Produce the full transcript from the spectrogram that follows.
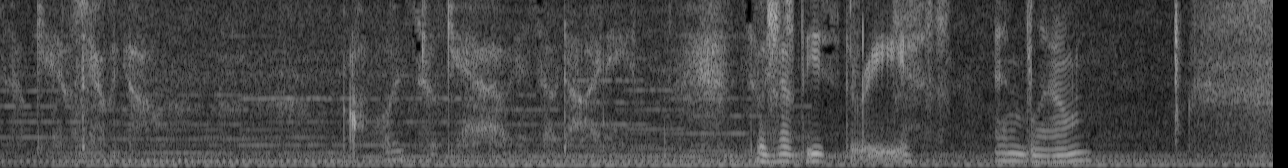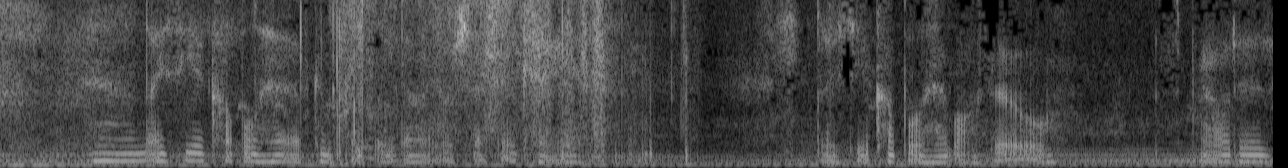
so cute. There we go. Oh, it's so cute. It's so tiny. So we have these three in bloom. And I see a couple have completely died, which that's okay. But I see a couple have also sprouted.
